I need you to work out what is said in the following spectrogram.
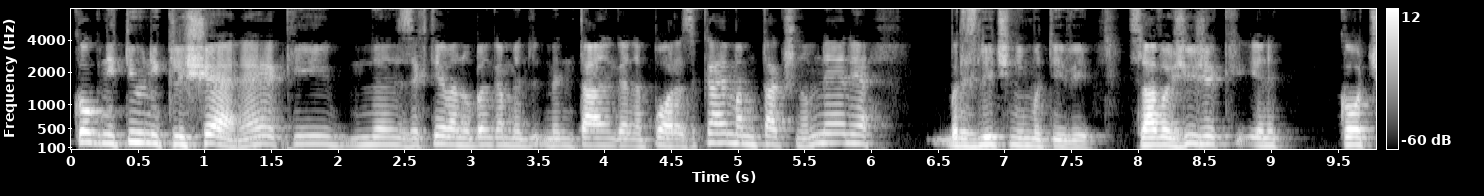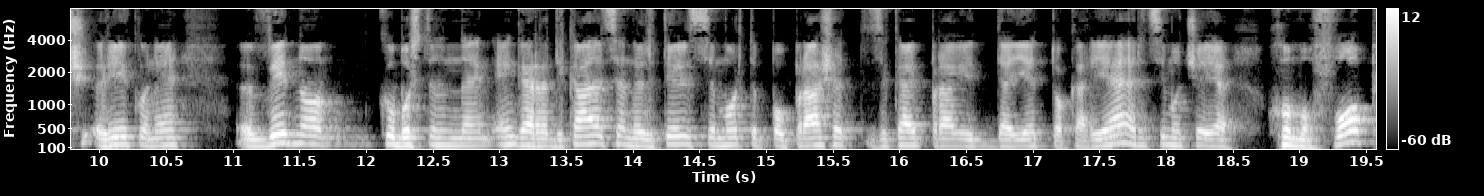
kognitivni kliše, ne, ki ne zahteva nobenega mentalnega napora. Zakaj imam takšno mnenje? Različni motivi. Slavo Žižek je nekoč rekel, ne, vedno ko boste na enega radikalca naleteli, se morate pa vprašati, zakaj pravi, da je to, kar je. Recimo, če je homofob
